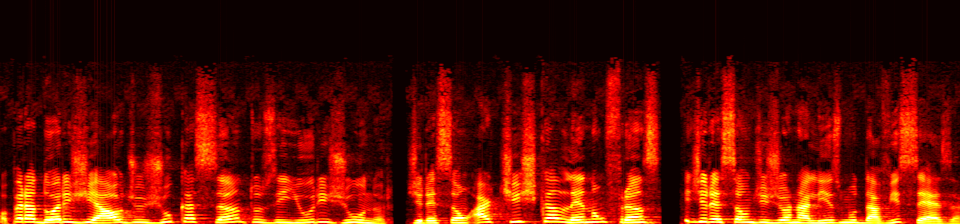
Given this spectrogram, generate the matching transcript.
Operadores de áudio Juca Santos e Yuri Júnior. Direção artística Lennon Franz e direção de jornalismo Davi César.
